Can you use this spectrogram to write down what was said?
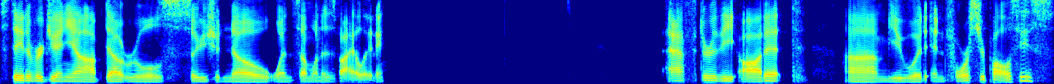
state of Virginia opt-out rules, so you should know when someone is violating. After the audit, um, you would enforce your policies.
